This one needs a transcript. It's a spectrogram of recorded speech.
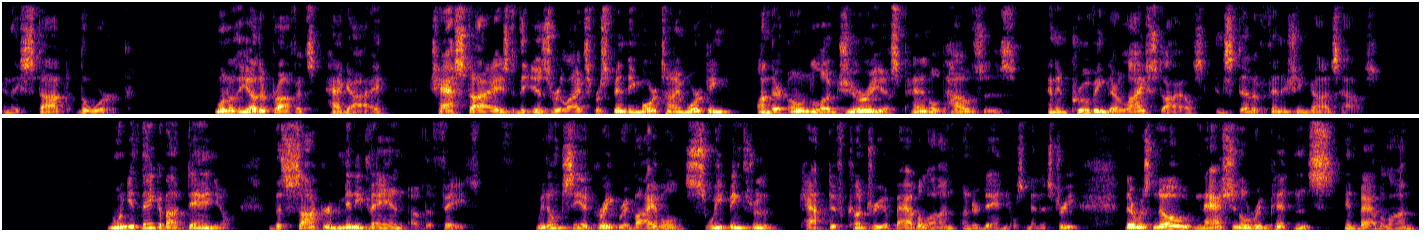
and they stopped the work. One of the other prophets, Haggai, chastised the Israelites for spending more time working on their own luxurious paneled houses and improving their lifestyles instead of finishing God's house. When you think about Daniel, the soccer minivan of the faith, we don't see a great revival sweeping through the captive country of Babylon under Daniel's ministry. There was no national repentance in Babylon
